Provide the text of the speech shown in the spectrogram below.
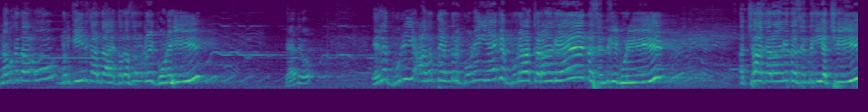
ਨਮਕ ਦਾ ਉਹ ਨਮਕੀਨ ਕਰਦਾ ਹੈ। ਦਰਅਸਲ ਉਹਨੇ ਗੁਣ ਹੀ ਕਹਿ ਦਿਓ। ਇਹਲੇ ਬੁਰੀ ਆਦਤ ਦੇ ਅੰਦਰ ਗੁਣ ਹੀ ਹੈ ਕਿ ਬੁਰਾ ਕਰਾਂਗੇ ਤਾਂ ਜ਼ਿੰਦਗੀ ਬੁਰੀ, ਅੱਛਾ ਕਰਾਂਗੇ ਤਾਂ ਜ਼ਿੰਦਗੀ ਅੱਛੀ।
